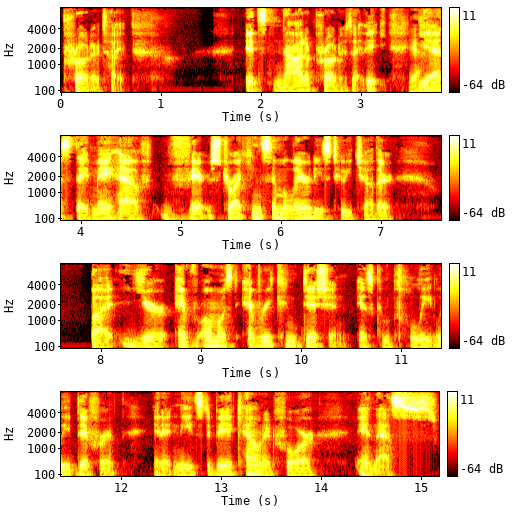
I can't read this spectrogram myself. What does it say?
prototype it's not a prototype It- Yeah. yes they may have very striking similarities to each other but your ev- almost every condition is completely different and it needs to be accounted for and that's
